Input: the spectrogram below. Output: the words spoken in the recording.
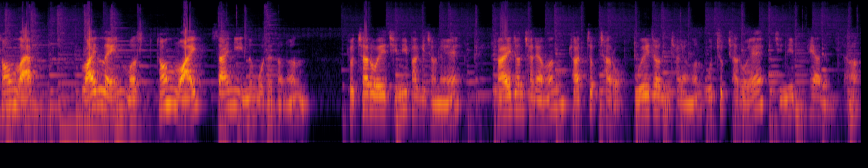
turn left, right lane must turn right 사인이 있는 곳에서는 교차로에 진입하기 전에 좌회전 차량은 좌측 차로, 우회전 차량은 우측 차로에 진입해야 됩니다.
